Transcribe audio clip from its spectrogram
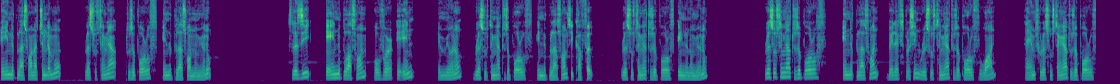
n plus one አችን ደግሞ ሁለት ሶስተኛ to the power of n plus one ነው የሚሆነው። ስለዚህ n plus one over a n የሚሆነው ሁለት ሶስተኛ to the power of n plus one ሲካፈል ሁለት ሶስተኛ to the power of n ነው የሚሆነው። ሁለት ሶስተኛ to the power of n plus one በሌላ expression ሁለት ሶስተኛ to the power of one times ሁለት ሶስተኛ to the power of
